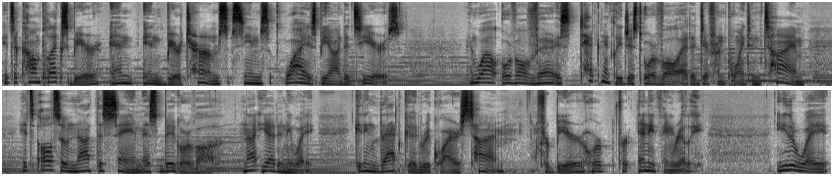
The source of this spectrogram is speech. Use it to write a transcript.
It's a complex beer, and in beer terms, seems wise beyond its years. And while Orval Vert is technically just Orval at a different point in time, it's also not the same as Big Orval. Not yet, anyway. Getting that good requires time, for beer or for anything really. Either way,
